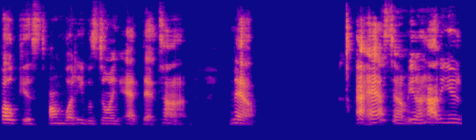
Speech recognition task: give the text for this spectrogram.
focused on what he was doing at that time. Now, I asked him, you know, how do you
